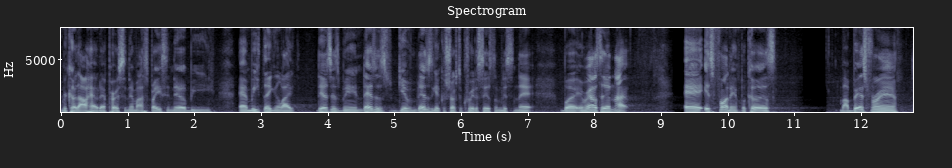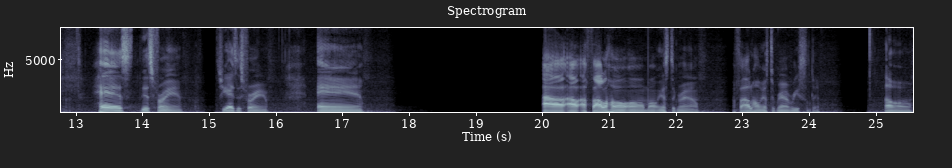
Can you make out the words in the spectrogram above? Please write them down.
because I'll have that person in my space, and they'll be, and me thinking like they're just being, they're just giving, they're just getting constructive criticism, this and that. But in reality, they're not. And it's funny because my best friend has this friend. She has this friend, and I I, I follow her um, on Instagram. I followed her on Instagram recently. Um,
